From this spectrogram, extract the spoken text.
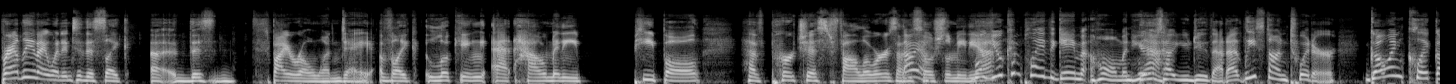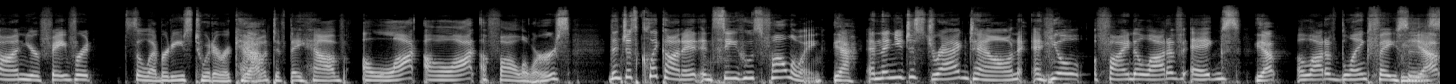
Bradley and I went into this like uh, this spiral one day of like looking at how many people have purchased followers on Oh, yeah. social media. Well, you can play the game at home, and here's Yeah. how you do that. At least on Twitter, go and click on your favorite celebrity's Twitter account, if they have a lot, a lot of followers, then just click on it and see who's following. Yeah. And then you just drag down and you'll find a lot of eggs, Yep. a lot of blank faces, Yep.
